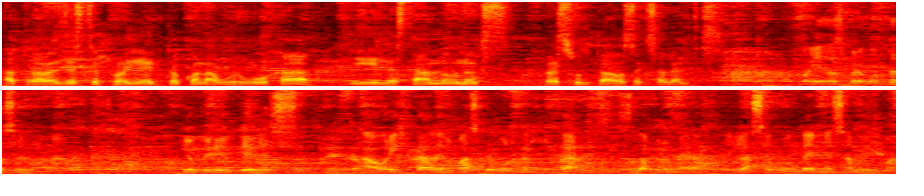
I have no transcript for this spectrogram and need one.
a través de este proyecto con la burbuja y le está dando unos resultados excelentes. Oye, dos preguntas en una. ¿Qué opinión tienes ahorita del básquetbol mexicano? Es la primera. Y la segunda en esa misma.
